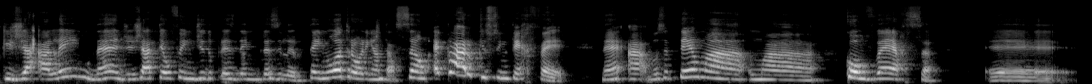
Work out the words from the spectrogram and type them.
que já, além né, de já ter ofendido o presidente brasileiro, tem outra orientação, é claro que isso interfere. Né? você ter uma, uma conversa é,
